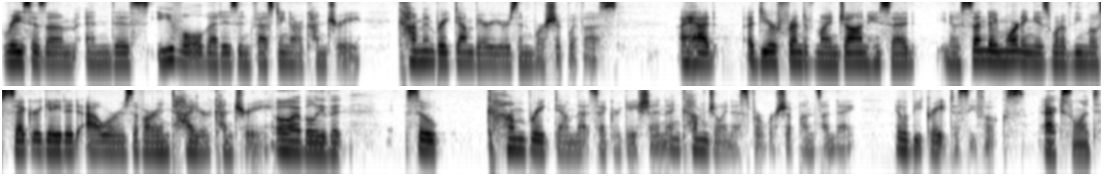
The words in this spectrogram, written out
racism and this evil that is infesting our country. Come and break down barriers and worship with us. I had a dear friend of mine, John, who said, you know, Sunday morning is one of the most segregated hours of our entire country. Oh, I believe it. So come break down that segregation and come join us for worship on Sunday. It would be great to see folks. Excellent.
